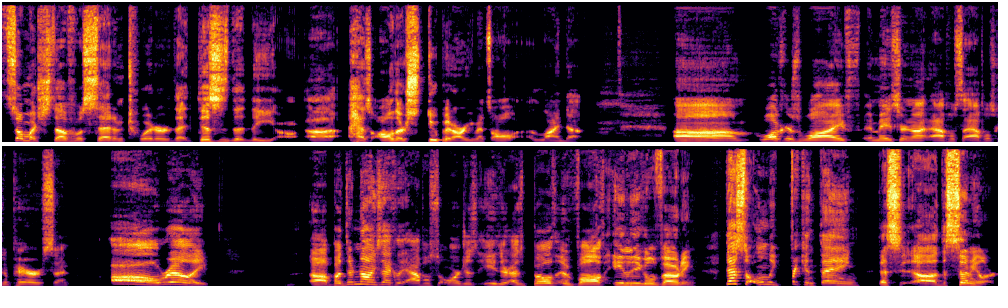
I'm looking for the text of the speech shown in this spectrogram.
so much stuff was said on Twitter that this is the the uh, has all their stupid arguments all lined up. Um, Walker's wife and Mason are not apples to apples comparison. Oh, really? Uh, but they're not exactly apples to oranges either, as both involve illegal voting. That's the only freaking thing that's uh, the similar.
